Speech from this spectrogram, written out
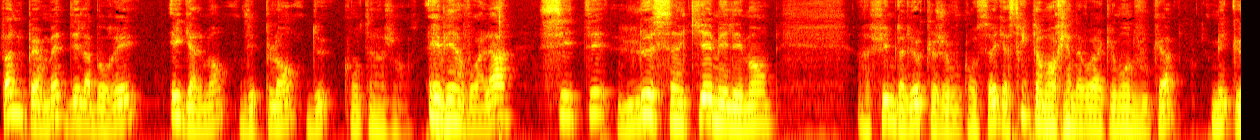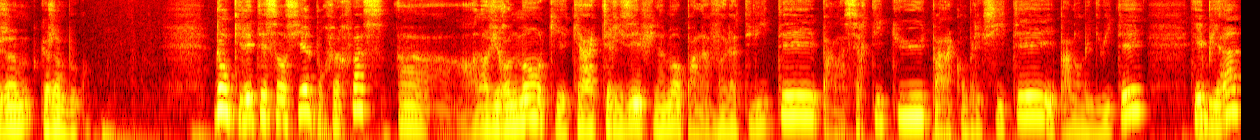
va nous permettre d'élaborer également des plans de contingence. Et eh bien voilà, c'était le cinquième élément. Un film d'ailleurs que je vous conseille, qui a strictement rien à voir avec le monde VUCA, mais que j'aime beaucoup. Donc il est essentiel pour faire face à un environnement qui est caractérisé finalement par la volatilité, par l'incertitude, par la complexité et par l'ambiguïté, eh bien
